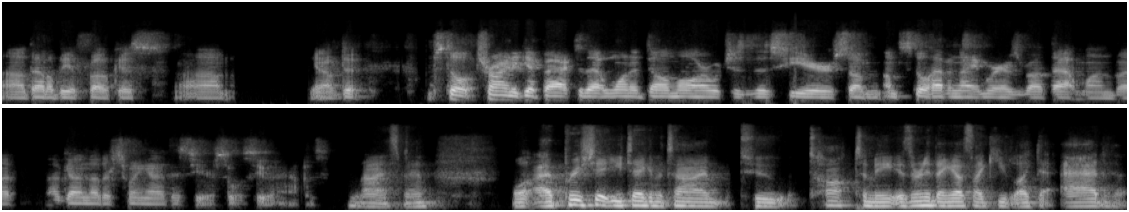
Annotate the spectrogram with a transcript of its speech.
Uh, that'll be a focus. Um, you know, to, I'm still trying to get back to that one at Del Mar, which is this year. So I'm, I'm still having nightmares about that one, but I've got another swing at it this year. So we'll see what happens. Nice, man. Well, I appreciate you taking the time to talk to me. Is there anything else like you'd like to add?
